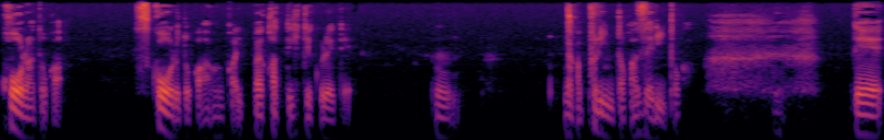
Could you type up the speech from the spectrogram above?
コーラとか、スコールとかなんかいっぱい買ってきてくれて、うん。なんかプリンとかゼリーとか。で、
